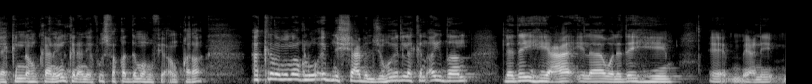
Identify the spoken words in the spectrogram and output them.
لكنه كان يمكن أن يفوز فقدمه في أنقرة. أكرم ممغلو ابن الشعب الجمهوري لكن أيضا لديه عائلة ولديه يعني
